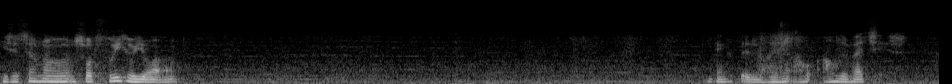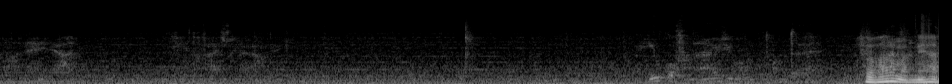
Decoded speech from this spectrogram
hier zit zo nog een soort vliegwiel aan. Ik denk dat dit wel heel ou- ouderwets is. Eh, Verwarmen, ja.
